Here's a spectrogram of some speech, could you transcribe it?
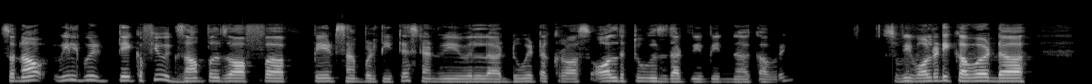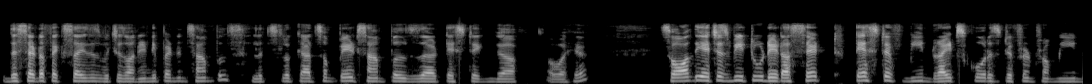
So now we'll take a few examples of uh, paired sample t-test and we will uh, do it across all the tools that we've been uh, covering. So we've already covered uh, this set of exercises which is on independent samples. Let's look at some paired samples uh, testing uh, over here. So on the HSB2 data set, test if mean write score is different from mean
